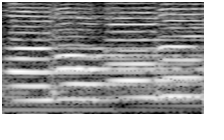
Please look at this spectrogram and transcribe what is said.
Thank you.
